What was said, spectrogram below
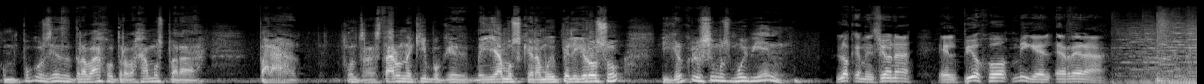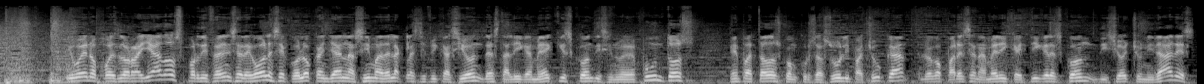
con pocos días de trabajo trabajamos para, para contrarrestar un equipo que veíamos que era muy peligroso y creo que lo hicimos muy bien. Lo que menciona el piojo Miguel Herrera. Y bueno, pues los Rayados, por diferencia de goles, se colocan ya en la cima de la clasificación de esta Liga MX con 19 puntos, empatados con Cruz Azul y Pachuca. Luego aparecen América y Tigres con 18 unidades.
